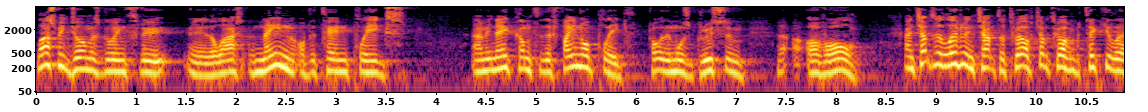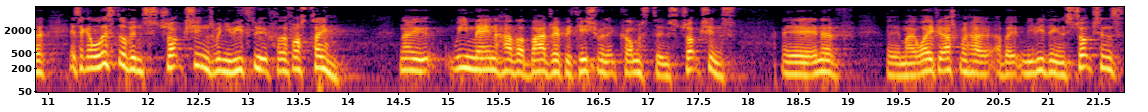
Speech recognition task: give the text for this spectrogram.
Last week, John was going through uh, the last nine of the ten plagues. And we now come to the final plague, probably the most gruesome uh, of all. And chapter 11 and chapter 12, chapter 12 in particular, it's like a list of instructions when you read through it for the first time. Now, we men have a bad reputation when it comes to instructions. Uh, and if uh, my wife asked me how, about me reading instructions,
